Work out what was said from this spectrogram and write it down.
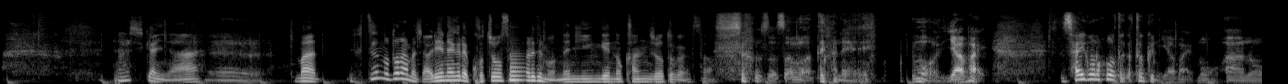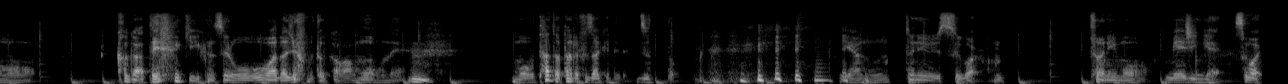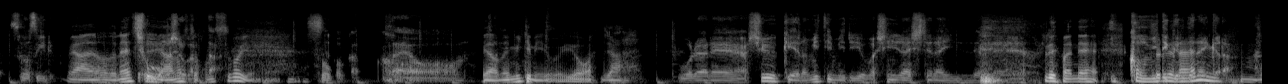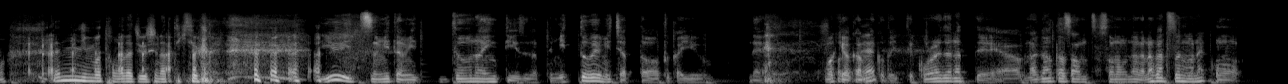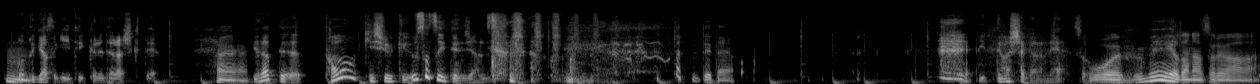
確かにな。うん。まあ、普通のドラマじゃありえないぐらい誇張されてるもんね、人間の感情とかがさ。そうそうそう。もう、てかね、もうやばい。最後の方とか特にやばい。もう、あの、香川照之扮する大和田常務とかはもうね、うん。もうただただふざけてる、ずっと。いや、もう本当にすごい。本当にもう名人芸。すごい、すごすぎる。いや、なるほどね。超面白かったすごいよね。すそうごかったよ。いや、見てみるよ、じゃあ。俺はね、集計の見てみるよは信頼してないんだよね。それはね、一個も見てくれてないから何人も何人も友達失ってきてるから。唯一見たミッドナインティーズだってミッドウェイ見ちゃったわとかいうね、わけわかんないこと言って、この間だって、あ長畑さんとその、なんか長畑さんがね、このうんポッドキャスト聞いてくれたらしくて、はいはい。いやだって、玉木周慶嘘ついてんじゃんって出たよ。言ってましたからね。そうおい、不名誉だな、それは。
